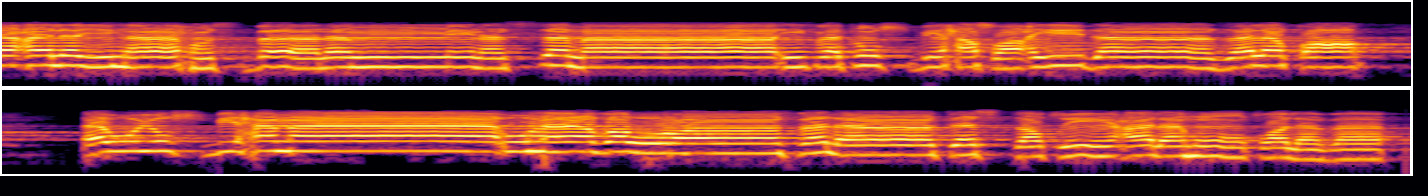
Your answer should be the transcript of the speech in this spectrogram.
عَلَيْهَا حُسْبَانًا مِّنَ السَّمَاءِ فَتُصْبِحَ صَعِيدًا زَلَقًا أَوْ يُصْبِحَ مَاؤُهَا غَوْرًا فَلَن تَسْتَطِيعَ لَهُ طَلَبًا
